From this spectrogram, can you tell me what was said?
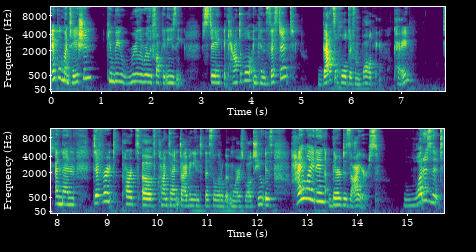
Implementation can be really really fucking easy. Staying accountable and consistent that's a whole different ballgame okay and then different parts of content diving into this a little bit more as well too is highlighting their desires what is it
